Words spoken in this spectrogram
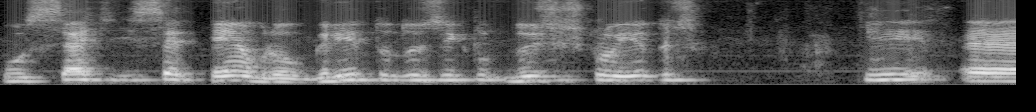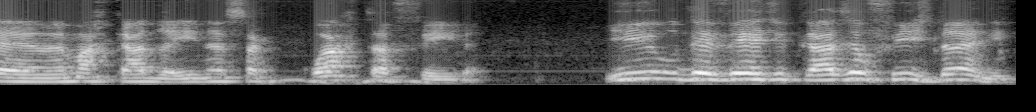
o 7 de setembro, o grito dos, dos excluídos, que é, é marcado aí nessa quarta-feira. E o dever de casa eu fiz, Dani.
